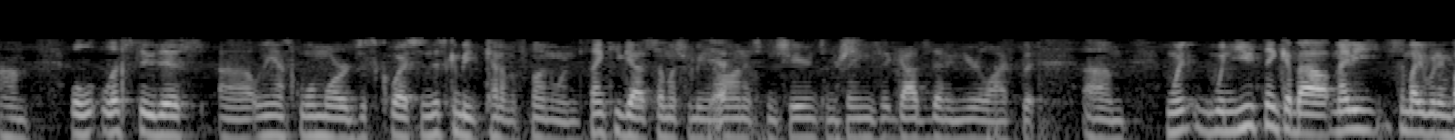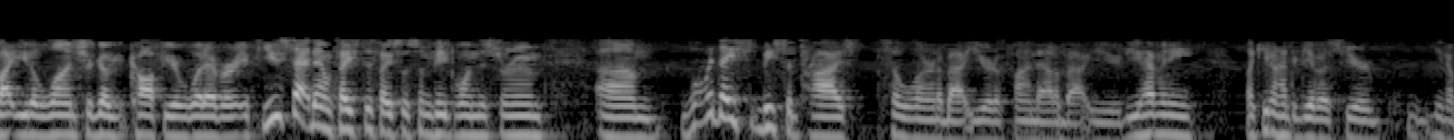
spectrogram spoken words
Um, well, let's do this. Uh, let me ask one more just question. This can be kind of a fun one. Thank you guys so much for being Yeah. honest and sharing some things that God's done in your life. But um, when when you think about maybe somebody would invite you to lunch or go get coffee or whatever, if you sat down face to face with some people in this room, um, what would they be surprised to learn about you or to find out about you? Do you have any? Like you don't have to give us your, you know,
